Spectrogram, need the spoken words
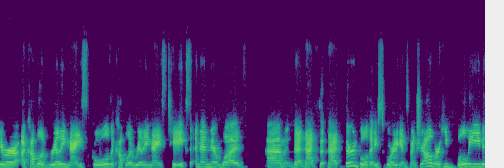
There were a couple of really nice goals, a couple of really nice takes. And then there was um, that that that third goal that he scored against Montreal, where he bullied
